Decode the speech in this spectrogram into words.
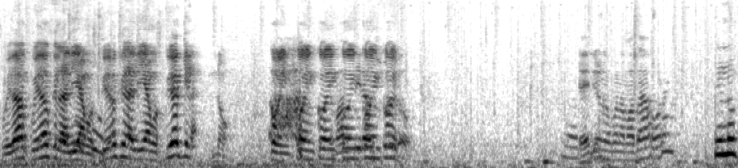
Cuidado, cuidado que la liamos, cuidado que la liamos, cuidado que la. No. Coin, coin, coin, coin, coin, coin. ¿En serio nos van a matar ahora? No no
